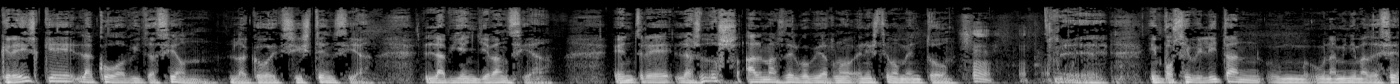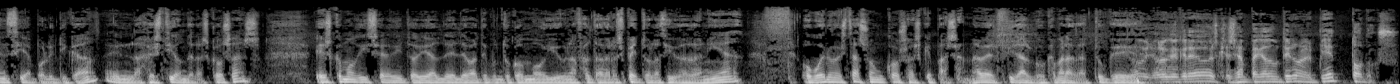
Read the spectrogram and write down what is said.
¿creéis que la cohabitación, la coexistencia, la bienllevancia entre las dos almas del gobierno en este momento eh, imposibilitan un- una mínima decencia política en la gestión de las cosas? ¿Es como dice el editorial del debate.com hoy una falta de respeto a la ciudadanía? O bueno, estas son cosas que pasan. A ver, Fidalgo, camarada, tú que... no, yo lo que creo es que se han pegado un tiro en el pie todos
